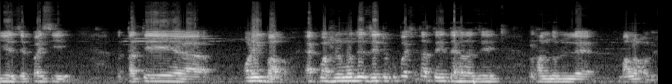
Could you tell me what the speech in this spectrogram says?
ইয়ে যে পাইছি তাতে আহ, অনেক ভালো। এক মাসের মধ্যে যেটুকু পাইছি তাতে দেখা যায় যে আলহামদুলিল্লাহ ভালো হবে।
